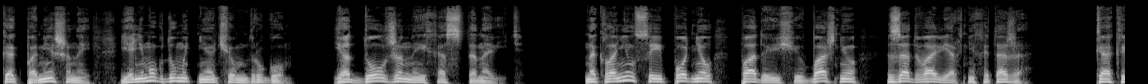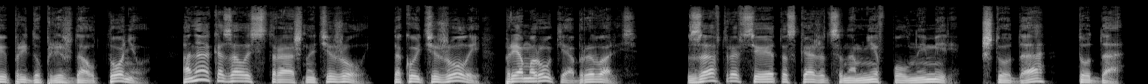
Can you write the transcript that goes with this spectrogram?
Как помешанный, я не мог думать ни о чем другом. Я должен их остановить. Наклонился и поднял падающую башню за два верхних этажа. Как и предупреждал Тонио, она оказалась страшно тяжелой. Такой тяжелой, прямо руки обрывались. Завтра все это скажется на мне в полной мере. Что да, то да.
